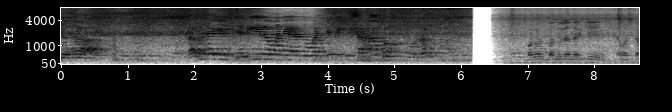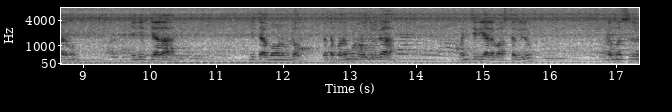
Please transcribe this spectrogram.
చేత. కనుక ఈ శరీరం అనేటువంటిది క్షణభంపురం భగవద్ బంధువులందరికీ నమస్కారము. జగిత్యాల గీతా భవనంలో గత పదమూడు రోజులుగా మంచిర్యాల వాస్తవ్యులు బ్రహ్మశ్రీ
